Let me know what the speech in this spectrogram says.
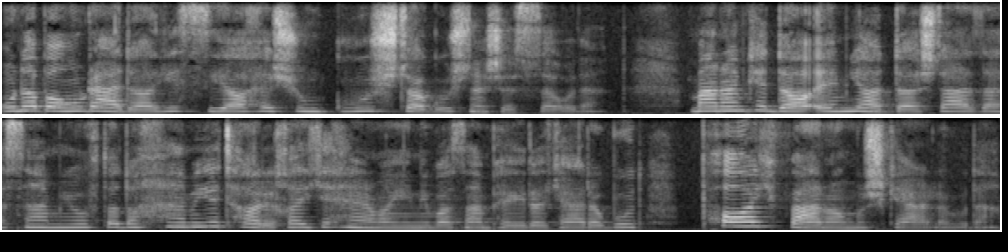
اونا با اون ردای سیاهشون گوش تا گوش نشسته بودن. منم که دائم یاد داشته از دستم میافتاد و همه تاریخایی که هرماینی واسم پیدا کرده بود پاک فراموش کرده بودم.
